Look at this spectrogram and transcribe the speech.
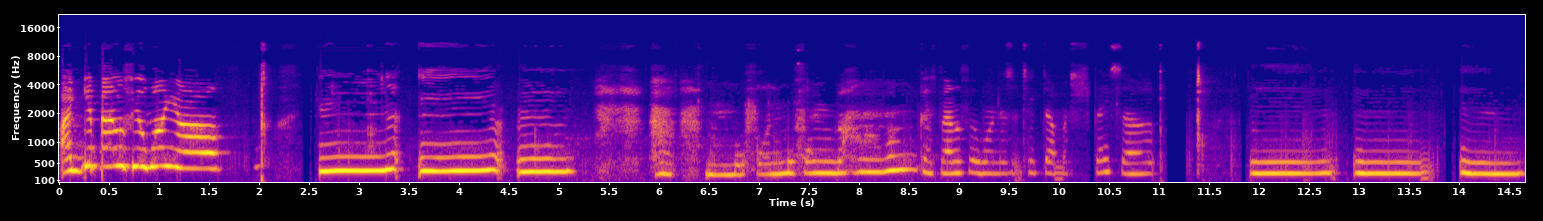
I get Battlefield 1, y'all! Mm, mm, mm. Move on, move on, because Battlefield 1 doesn't take that much space up. Mm, mm, mm.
